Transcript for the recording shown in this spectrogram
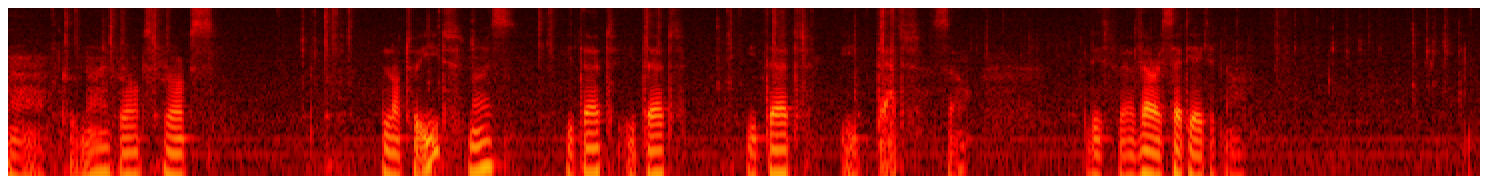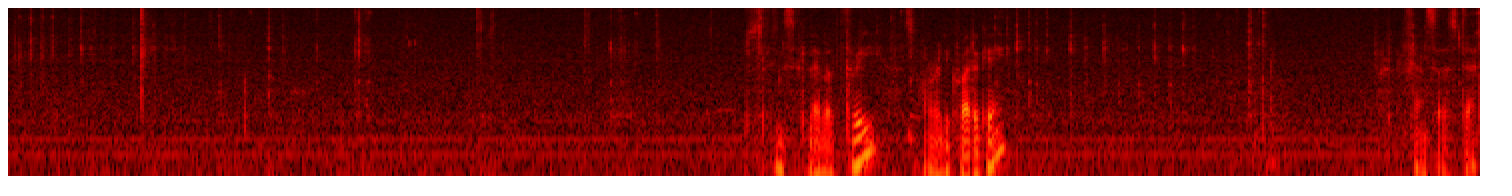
Uh, good knife, rocks, rocks. A lot to eat. Nice. Eat that, eat that, eat that, eat that. So. At least we are very satiated now. At level 3, that's already quite okay. Fencer is dead.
